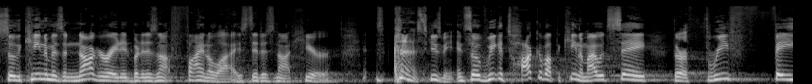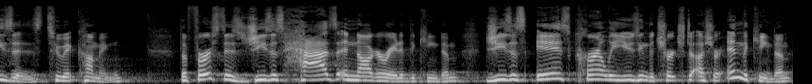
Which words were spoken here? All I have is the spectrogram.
So the kingdom is inaugurated, but it is not finalized. It is not here. Excuse me. And so if we could talk about the kingdom, I would say there are three phases to it coming. The first is Jesus has inaugurated the kingdom. Jesus is currently using the church to usher in the kingdom,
